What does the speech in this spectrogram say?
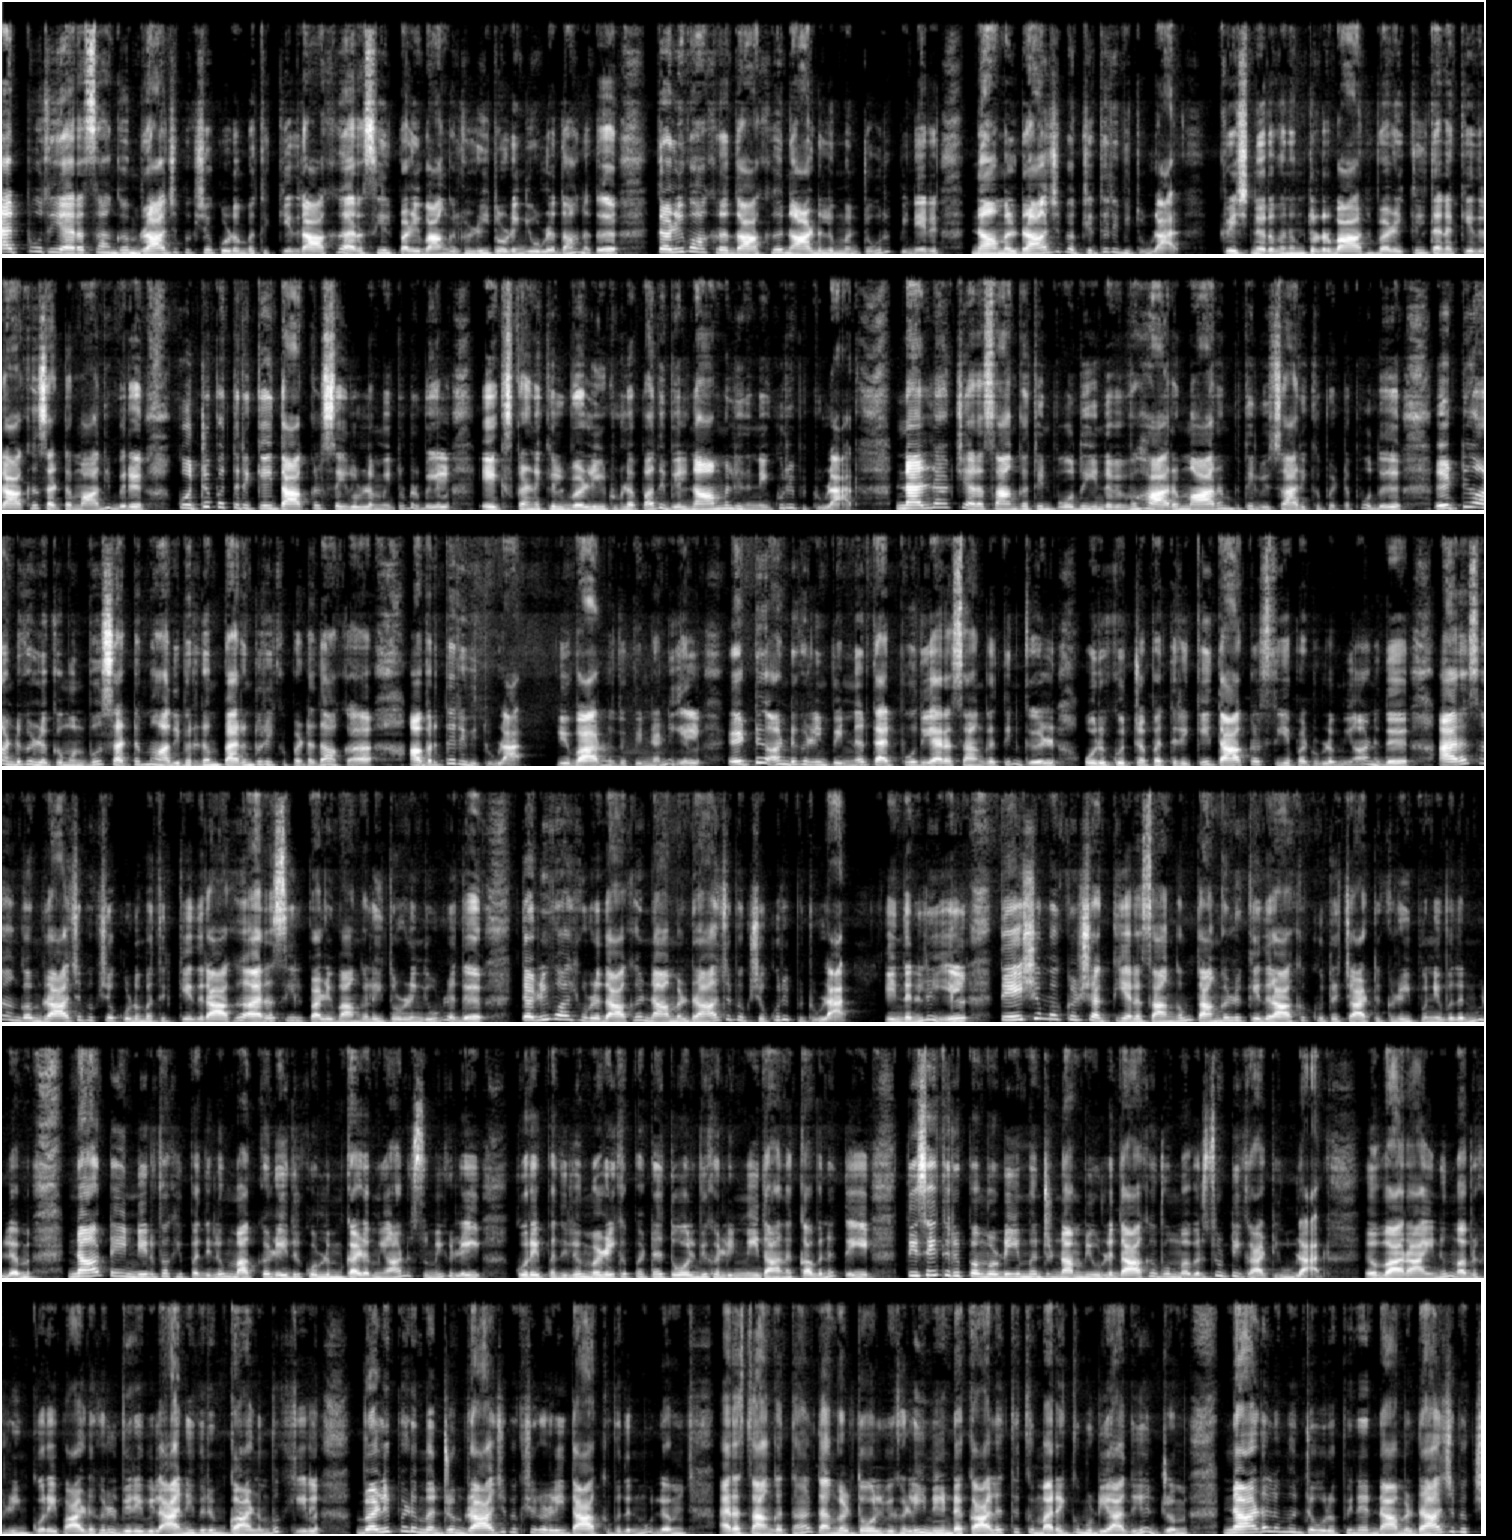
தற்போதைய அரசாங்கம் ராஜபக்ஷ குடும்பத்துக்கு எதிராக அரசியல் பழிவாங்கல்களை தொடங்கியுள்ளதானது தெளிவாகிறதாக நாடாளுமன்ற உறுப்பினர் நாமல் ராஜபக்ஷ தெரிவித்துள்ளார். கிரிஷ் நிறுவனம் தொடர்பான வழக்கில் தனக்கு எதிராக சட்டம் அதிபர் குற்றப்பத்திரிகை தாக்கல் செய்துள்ளமை தொடர்பில் எக்ஸ் கணக்கில் வெளியிட்டுள்ள பதிவில் நாமல் இதனை குறிப்பிட்டுள்ளார். நல்லாட்சி அரசாங்கத்தின் போது இந்த விவகாரம் ஆரம்பத்தில் விசாரிக்கப்பட்ட போது எட்டு ஆண்டுகளுக்கு முன்பு சட்டமா அதிபரிடம் பரிந்துரைக்கப்பட்டதாக அவர் தெரிவித்துள்ளார். இவ்வாறு பின்னணியில் எட்டு ஆண்டுகளின் பின்னர் தற்போதைய அரசாங்கத்தின் கீழ் ஒரு குற்றப்பத்திரிகை தாக்கல் செய்யப்பட்டுள்ளமையானது. அரசாங்கம் ராஜபக்ஷ குடும்பத்திற்கு எதிராக அரசியல் பழிவாங்கலை தொடங்கியுள்ளது. தெளிவாகியுள்ளதாக நாமல் ராஜபக்ஷ குறிப்பிட்டுள்ளார். இந்த நிலையில் தேசிய மக்கள் சக்தி அரசாங்கம் தங்களுக்கு எதிராக குற்றச்சாட்டுகளை புனிவதன் மூலம் நாட்டை நிர்வகிப்பதிலும் மக்கள் எதிர்கொள்ளும் கடுமையான சுமைகளை குறைப்பதிலும் இழைக்கப்பட்ட தோல்விகளின் மீதான கவனத்தை திசை திருப்ப முடியும் என்று நம்பியுள்ளதாகவும் அவர் சுட்டிக்காட்டியுள்ளார். எவ்வாறாயினும் அவர்களின் குறைபாடுகள் விரைவில் அனைவரும் காணும் வகையில் வெளிப்படும் என்றும் ராஜபக்சேகளை தாக்குவதன் மூலம் அரசாங்கத்தால் தங்கள் தோல்விகளை நீண்ட காலத்துக்கு மறைக்க முடியாது என்றும் நாடாளுமன்ற உறுப்பினர் நாமல் ராஜபக்ஷ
